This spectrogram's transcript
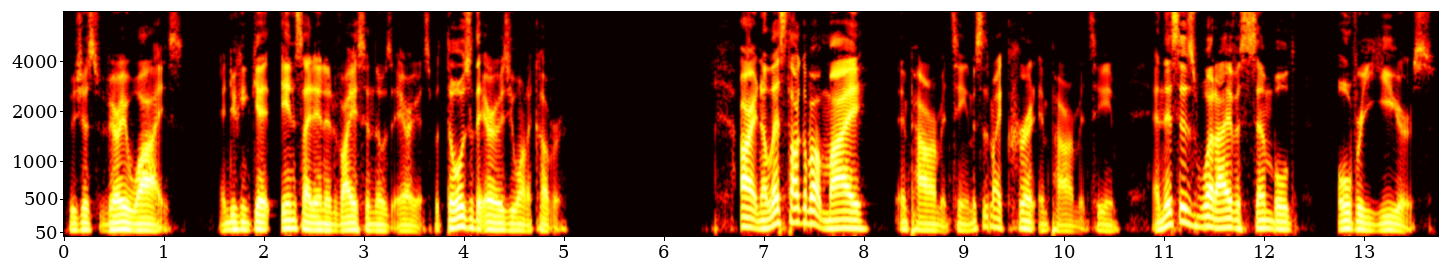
who's just very wise and you can get insight and advice in those areas. But those are the areas you want to cover. All right, now let's talk about my empowerment team. This is my current empowerment team. And this is what I've assembled over years.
